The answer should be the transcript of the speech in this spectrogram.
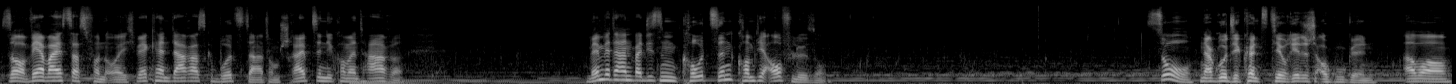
So, wer weiß das von euch? Wer kennt Laras Geburtsdatum? Schreibt es in die Kommentare. Wenn wir dann bei diesem Code sind, kommt die Auflösung. So, na gut, ihr könnt es theoretisch auch googeln. Aber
